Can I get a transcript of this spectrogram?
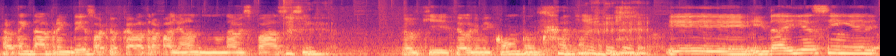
para tentar aprender, só que eu ficava atrapalhando, não dava espaço, assim. pelo, que, pelo que me contam. e, e daí, assim, ele,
